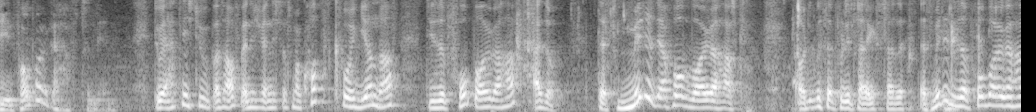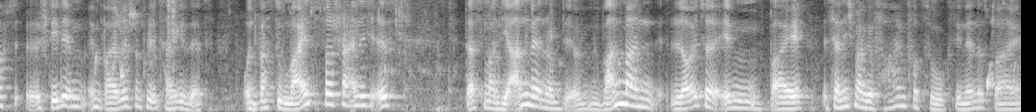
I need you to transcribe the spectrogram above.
die in Vorbeugehaft zu nehmen. Du, hat nicht, du, pass auf, wenn ich, wenn ich das mal kurz korrigieren darf, diese Vorbeugehaft, also das Mittel der Vorbeugehaft, aber du bist der Polizeiexperte, das Mittel dieser Vorbeugehaft äh, steht im, im bayerischen Polizeigesetz. Und was du meinst wahrscheinlich ist, dass man die Anwendung, wann man Leute eben bei, ist ja nicht mal Gefahr im Verzug, sie nennen es bei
